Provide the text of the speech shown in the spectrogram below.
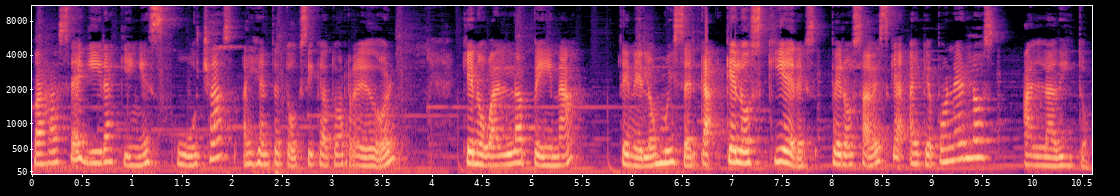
vas a seguir, a quién escuchas. Hay gente tóxica a tu alrededor que no vale la pena tenerlos muy cerca, que los quieres, pero sabes que hay que ponerlos al ladito,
